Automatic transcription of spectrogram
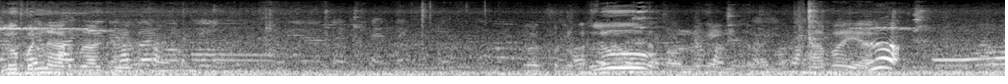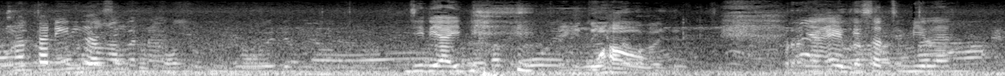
Lu benar berarti. lu Kalau gitu. apa ya? Lu nonton ini gak sih? Jadi ID Kayak gitu Wow. yang episode Rafa? 9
